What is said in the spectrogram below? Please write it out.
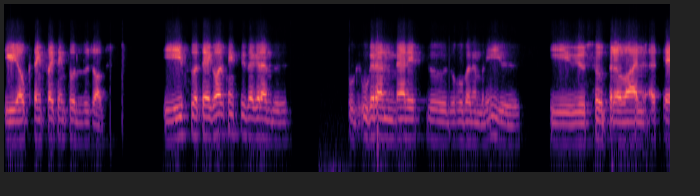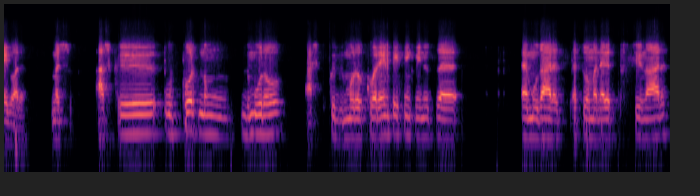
E é o que tem feito em todos os jogos. E isso até agora tem sido a grande, o, o grande mérito do, do Ruben Amorim e, e, o seu trabalho até agora. Mas Acho que o Porto não demorou, acho que demorou 45 minutos a, a mudar a, a sua maneira de pressionar,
